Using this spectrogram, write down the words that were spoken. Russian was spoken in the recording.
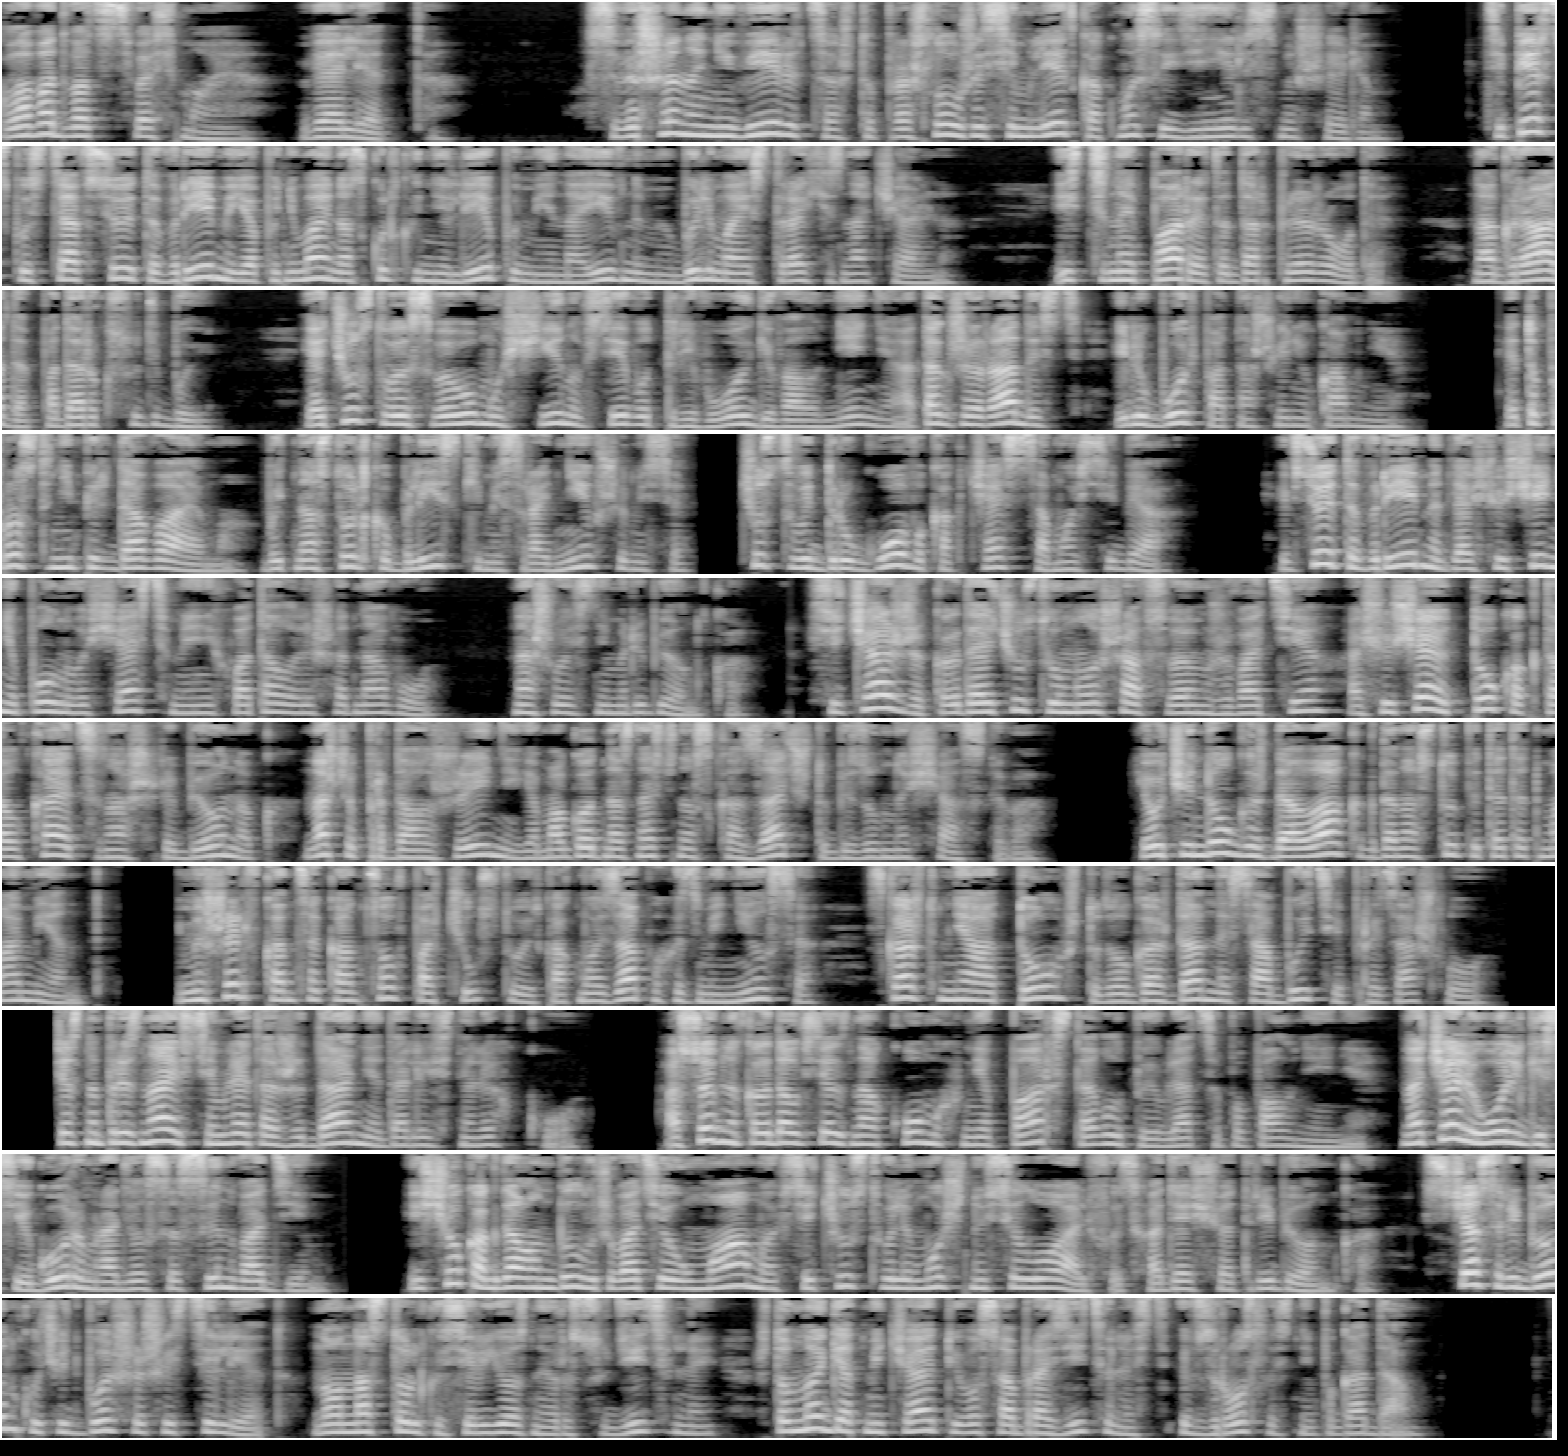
Глава 28. Виолетта. Совершенно не верится, что прошло уже семь лет, как мы соединились с Мишелем. Теперь, спустя все это время, я понимаю, насколько нелепыми и наивными были мои страхи изначально. Истинная пара – это дар природы. Награда – подарок судьбы. Я чувствую своего мужчину, все его тревоги, волнения, а также радость и любовь по отношению ко мне. Это просто непередаваемо – быть настолько близкими, сроднившимися, чувствовать другого как часть самой себя – и все это время для ощущения полного счастья мне не хватало лишь одного – нашего с ним ребенка. Сейчас же, когда я чувствую малыша в своем животе, ощущаю то, как толкается наш ребенок, наше продолжение, я могу однозначно сказать, что безумно счастлива. Я очень долго ждала, когда наступит этот момент, и Мишель в конце концов почувствует, как мой запах изменился, скажет мне о том, что долгожданное событие произошло. Честно признаюсь, семь лет ожидания дались нелегко. Особенно, когда у всех знакомых мне пар стало появляться пополнение. Вначале у Ольги с Егором родился сын Вадим. Еще когда он был в животе у мамы, все чувствовали мощную силу альфа, исходящую от ребенка. Сейчас ребенку чуть больше шести лет, но он настолько серьезный и рассудительный, что многие отмечают его сообразительность и взрослость не по годам.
